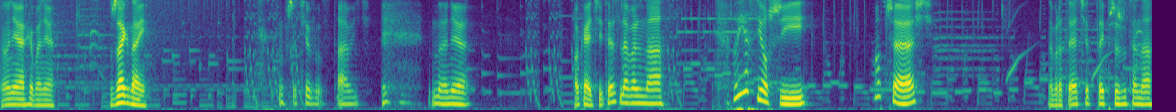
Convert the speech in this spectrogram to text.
No nie, chyba nie. Żegnaj. Muszę cię zostawić. No nie. Okej, czyli to jest level na... O, jest Yoshi! O, cześć! Dobra, to ja cię tutaj przerzucę na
